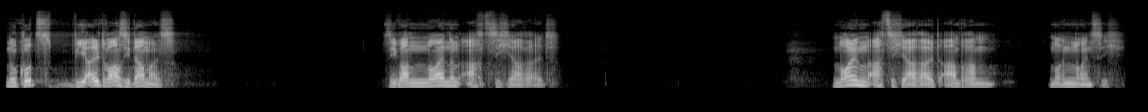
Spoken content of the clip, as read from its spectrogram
Nur kurz, wie alt war sie damals? Sie war 89 Jahre alt. 89 Jahre alt, Abraham 99.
